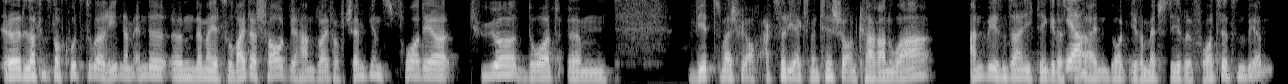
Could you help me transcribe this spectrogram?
äh, lass uns noch kurz drüber reden. Am Ende, ähm, wenn man jetzt so weiterschaut, wir haben Drive of Champions vor der Tür. Dort ähm, wird zum Beispiel auch Axel die X-Men und Cara Noir anwesend sein. Ich denke, dass ja. die beiden dort ihre Matchserie fortsetzen werden.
